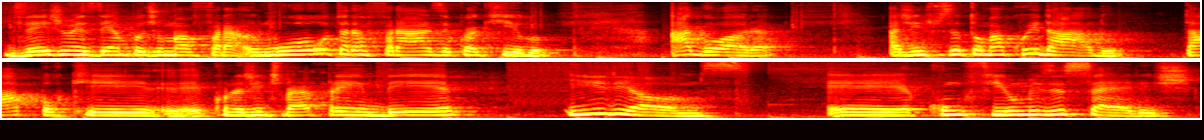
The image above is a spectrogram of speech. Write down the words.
vejam um exemplo de uma, uma outra frase com aquilo. Agora, a gente precisa tomar cuidado, tá? Porque é, quando a gente vai aprender idioms é, com filmes e séries.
